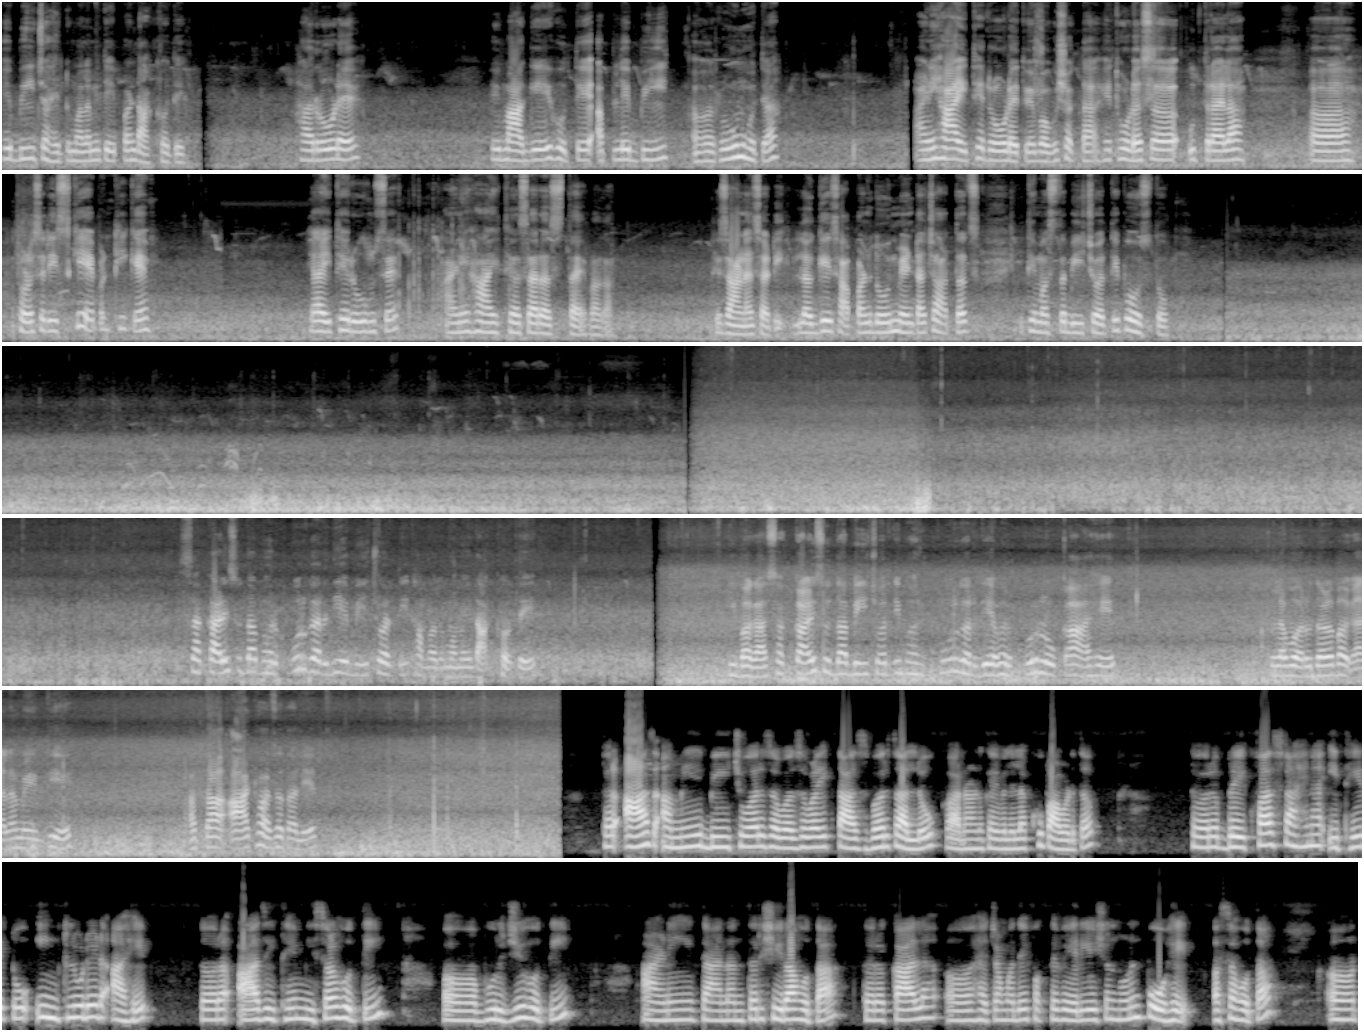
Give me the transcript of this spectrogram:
हे बीच आहे तुम्हाला मी ते पण दाखवते. हा रोड आहे. हे मागे होते आपले बीच रूम होत्या. आणि हा इथे रोड आहे तुम्ही बघू शकता. हे थोडंसं उतरायला थोडंसं रिस्की आहे पण ठीक आहे. ह्या इथे रूम्स आहेत आणि हा इथे असा रस्ता आहे बघा. ते जाण्यासाठी. लगेच आपण दोन मिनटाच्या आतच इथे मस्त बीचवरती पोहोचतो. सकाळी सुद्धा भरपूर गर्दी आहे बीचवरती थांबा तुम्हाला मी दाखवते. ही बघा सकाळी सुद्धा बीचवरती भरपूर गर्दी आहे भरपूर लोक आहेत. आपल्याला वर्दळ बघायला मिळतीये. आता आठ वाजत आले आहेत तर आज आम्ही बीचवर जवळजवळ एक तासभर चाललो कारण काही वेळेला खूप आवडतं. तर ब्रेकफास्ट आहे ना इथे तो इन्क्लुडेड आहे. तर आज इथे मिसळ होती. भुर्जी होती आणि त्यानंतर शिरा होता. तर काल ह्याच्यामध्ये फक्त व्हेरिएशन म्हणून पोहे असं होतं.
